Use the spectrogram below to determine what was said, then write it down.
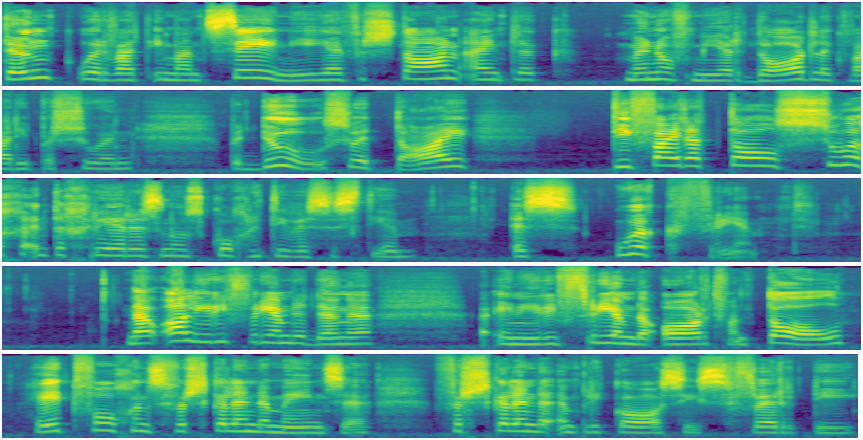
dink oor wat iemand sê nie. Jy verstaan eintlik min of meer dadelik wat die persoon bedoel. So daai die feit dat taal so geïntegreer is in ons kognitiewe stelsel is ook vreemd. Nou al hierdie vreemde dinge en hierdie vreemde aard van taal het volgens verskillende mense verskillende implikasies vir die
